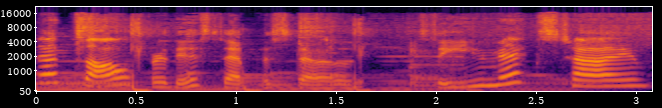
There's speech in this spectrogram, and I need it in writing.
That's all for this episode. See you next time.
